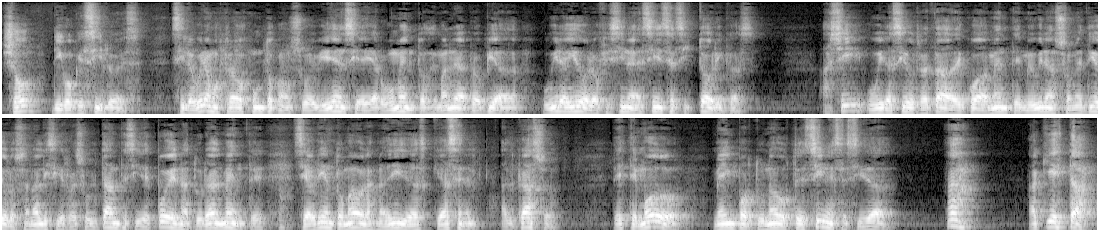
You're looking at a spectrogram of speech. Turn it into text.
Yo digo que sí lo es. Si lo hubiera mostrado junto con su evidencia y argumentos de manera apropiada, hubiera ido a la Oficina de Ciencias Históricas, Allí hubiera sido tratada adecuadamente, me hubieran sometido los análisis resultantes y después, naturalmente, se habrían tomado las medidas que hacen al caso. De este modo, me ha importunado usted sin necesidad. Ah, aquí está.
